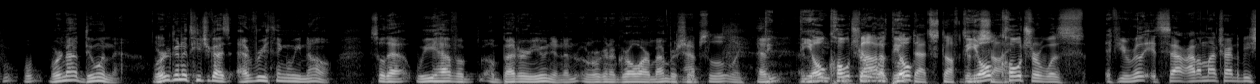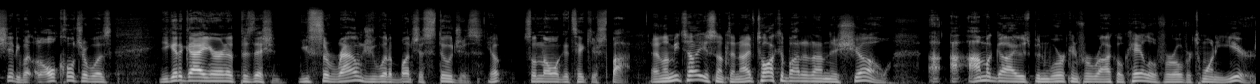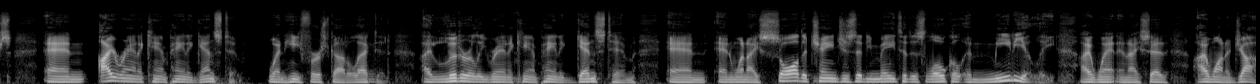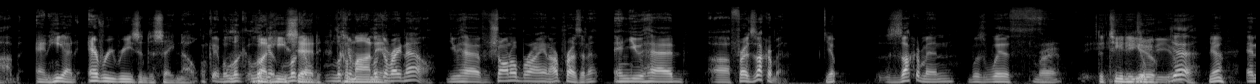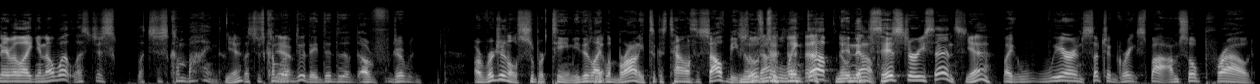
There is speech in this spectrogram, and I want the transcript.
we're not doing that. We're going to teach you guys everything we know. so that we have a, a better union and we're going to grow our membership. Absolutely. And the old culture gotta was the put old, that stuff to the, the old side. culture was if you really it sound I'm not trying to be shitty, but old culture was you get a guy you're in a position, you surround you with a bunch of stooges. Yep. So no one could take your spot. And let me tell you something. I've talked about it on this show. I, I'm a guy who's been working for Rocco Calo for over 20 years, and I ran a campaign against him when he first got elected. I literally ran a campaign against him, and and when I saw the changes that he made to this local, immediately I went and I said, I want a job, and he had every reason to say no. Okay, but look, look But at, he look said, at, look "Come at, on look in." at right now. You have Sean O'Brien, our president, and you had uh, Fred Zuckerman. Yep, Zuckerman was with right. the TDU. Yeah, Yeah. And they were like, you know what? Let's just let's just combine. Yeah. Let's just come. Yep. Dude, they did the uh, the original super team. He did like LeBron. He took his talents to South Beach. No Those two linked up, No and doubt. it's history since. Yeah. Like we are in such a great spot. I'm so proud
